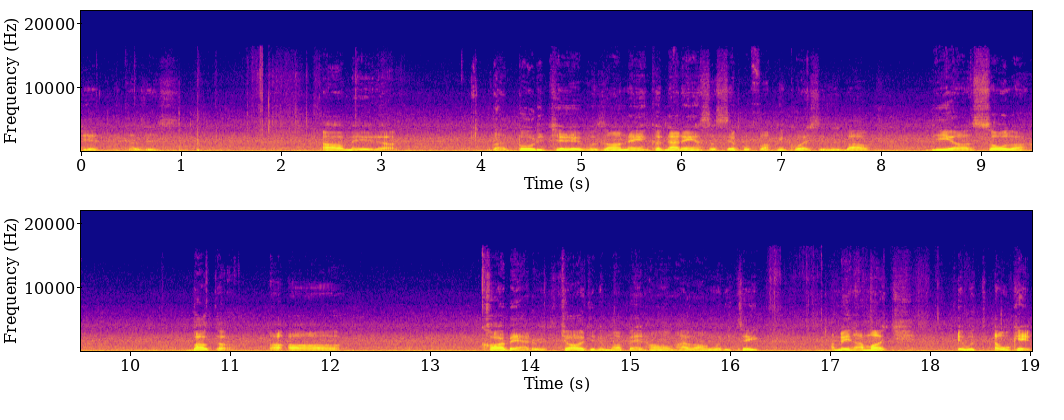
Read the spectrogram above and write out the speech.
shit because it's all made up. But Buttigieg was on there and could not answer simple fucking questions about the uh, solar, about the uh, uh, car batteries, charging them up at home. How long would it take? I mean, how much? It would, okay,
